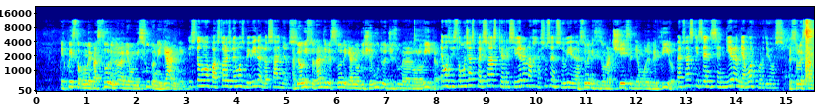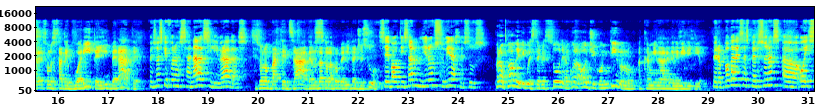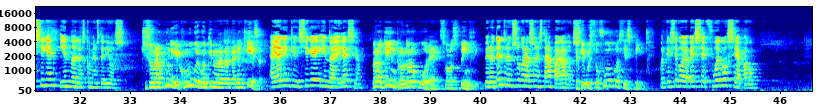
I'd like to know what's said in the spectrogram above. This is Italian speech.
E questo come pastori noi l'abbiamo vissuto negli anni. Esto como pastores lo hemos vivido en los años. Abbiamo visto tante persone che hanno ricevuto Gesù nella loro vita, Hemos visto muchas personas que recibieron a Jesús en su vida, persone che si sono accese di amore per Dio, personas que se encendieron de amor por Dios, persone state- sono state guarite, liberate, personas que fueron sanadas y libradas, si sono battezzate, hanno dato la propria vita a Gesù. se bautizaron dieron su vida a Jesús. Però poche di queste persone ancora oggi continuano a camminare nelle vie di Dio. Pero pocas de esas personas ah, hoy siguen yendo en los caminos de Dios. Ci sono alcuni che comunque continuano ad andare in chiesa, Hay alguien que sigue yendo a la iglesia, però dentro il loro cuore sono spenti, pero dentro en su corazón están apagados, perché questo fuoco si è spento. porque ese, ese fuego se apagó.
